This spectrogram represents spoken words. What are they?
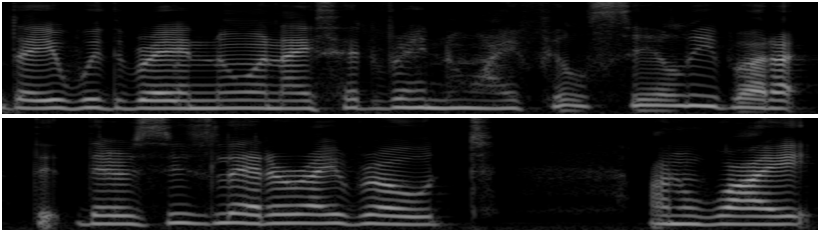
day with Renu and I said, Renu, I feel silly, but I, th- there's this letter I wrote on why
